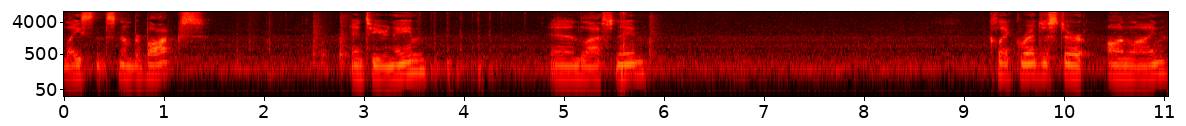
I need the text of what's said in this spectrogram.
license number box. Enter your name and last name. Click register online.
